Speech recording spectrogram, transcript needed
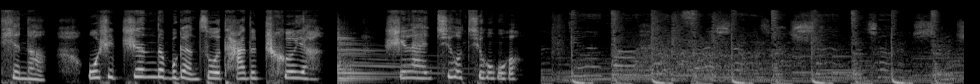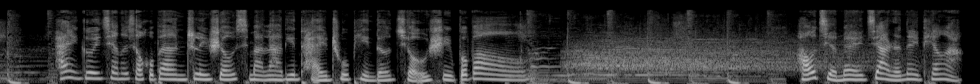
天哪，我是真的不敢坐她的车呀！谁来救救我？嗨，各位亲爱的小伙伴，这里是由喜马拉雅电台出品的糗事播报。好姐妹嫁人那天啊，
